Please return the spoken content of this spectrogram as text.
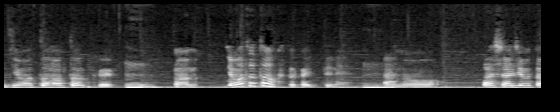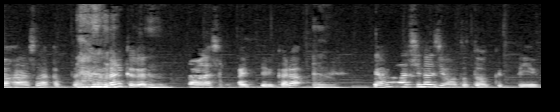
地元のトーク。うん。あの地元トークとか言ってね、うん。あの私の地元は話さなかったんですけど何かがうん。山梨に帰ってるからうん。山梨の地元トークっていう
